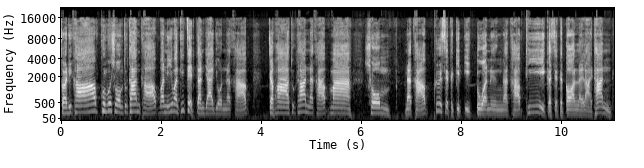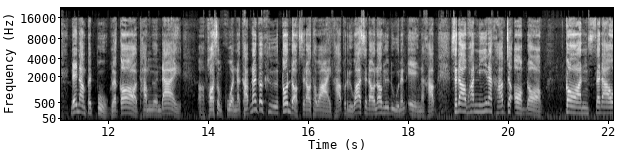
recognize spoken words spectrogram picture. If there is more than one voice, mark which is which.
Speaker 1: สวัสดีครับ คุณผู้ชมทุกท่านครับ วันนี้วันที่ 7 กันยายนนะครับ จะพาทุกท่านนะครับมาชมนะครับพืชเศรษฐกิจอีกตัวหนึ่งนะครับ ที่เกษตรกรหลาย ๆ ท่านได้นำไปปลูกแล้วก็ทำเงินได้เอ่อพอสมควรนะครับ นั่นก็คือต้นดอกสะเดาทวายครับหรือว่าสะเดานอกฤดูนั่นเองนะครับสะเดาพันธุ์นี้นะครับจะออกดอกก่อนสะเดา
